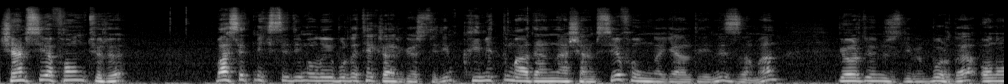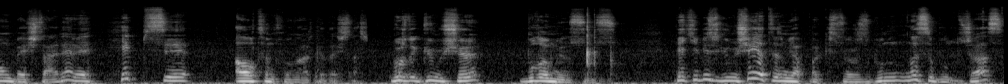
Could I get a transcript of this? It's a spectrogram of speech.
Şemsiye fon türü Bahsetmek istediğim olayı burada tekrar göstereyim. Kıymetli madenler şemsiye fonuna geldiğiniz zaman gördüğünüz gibi burada 10-15 tane ve hepsi altın fonu arkadaşlar. Burada gümüşü bulamıyorsunuz. Peki biz gümüşe yatırım yapmak istiyoruz. Bunu nasıl bulacağız?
